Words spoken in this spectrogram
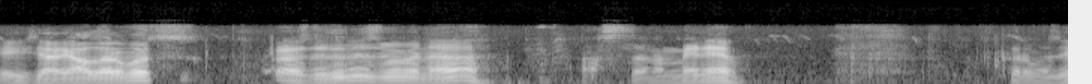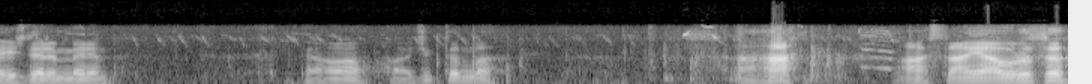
Ejderhalarımız özlediniz mi beni ha? Aslanım benim. Kırmızı ejderim benim. Tamam. Acıktın mı? Aha. Aslan yavrusu.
